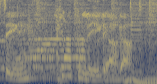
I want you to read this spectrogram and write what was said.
Testing Plattenleger.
